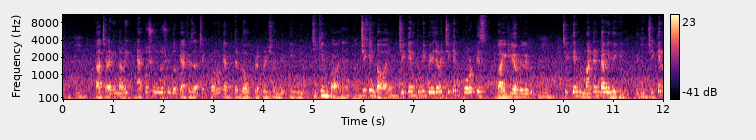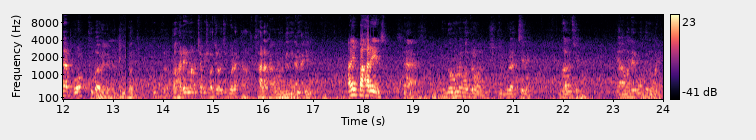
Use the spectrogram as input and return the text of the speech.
তাছাড়া কিন্তু আমি এত সুন্দর সুন্দর ক্যাফেজ আছে কোনো ক্যাফেতে ডগ প্রিপারেশন দেখিনি। চিকেন পাওয়া যায় চিকেন পাওয়া যায়। চিকেন তুমি পেয়ে যাবে। Chicken pork is widely available chicken মাটনটা আমি দেখিনি কিন্তু চিকেন আর পর্ক খুব অ্যাভেলেবল খুব ভদ্র খুব ভালো। পাহাড়ের মানুষ আমি সচরাচর করে খারাপ কোনোদিনই দেখিনি। আমি পাহাড়ের হ্যাঁ। নম্র ভদ্র মানুষ ত্রিপুরার ছেলে ভালো ছেলে। আমাদের মতো নয়।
